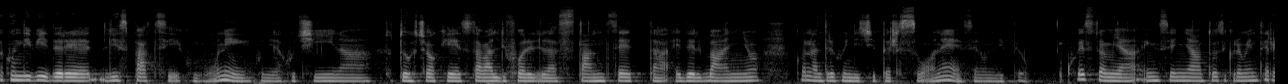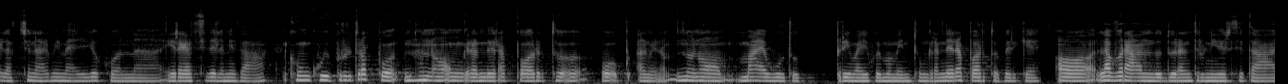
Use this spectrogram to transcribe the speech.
a condividere gli spazi comuni, quindi la cucina, tutto ciò che stava al di fuori della stanzetta e del bagno con altre 15 persone, se non di più. Questo mi ha insegnato sicuramente a relazionarmi meglio con eh, i ragazzi della mia età, con cui purtroppo non ho un grande rapporto, o almeno non ho mai avuto prima di quel momento un grande rapporto perché ho lavorando durante l'università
